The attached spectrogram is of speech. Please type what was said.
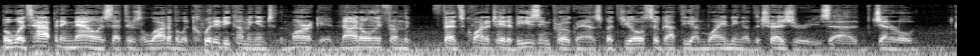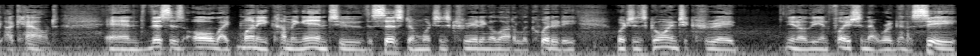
but what's happening now is that there's a lot of liquidity coming into the market, not only from the Fed's quantitative easing programs, but you also got the unwinding of the Treasury's uh, general account. And this is all like money coming into the system, which is creating a lot of liquidity, which is going to create, you know, the inflation that we're going to see.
